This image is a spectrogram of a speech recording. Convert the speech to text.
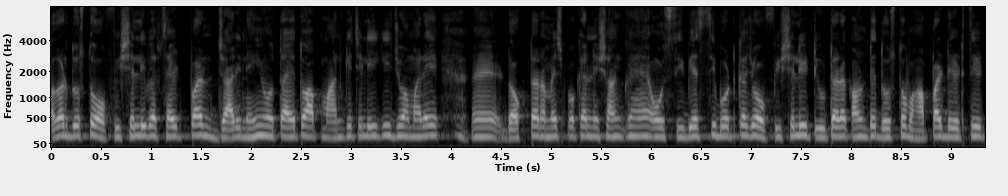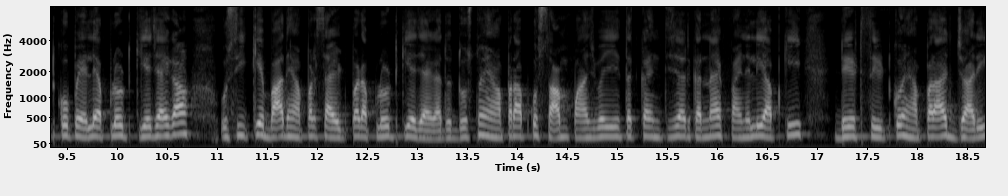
अगर दोस्तों ऑफिशियली वेबसाइट पर जारी नहीं होता है तो आप मान के चलिए कि जो हमारे डॉक्टर रमेश पोखरियाल निशंक हैं, और सीबीएसई बोर्ड का जो ऑफिशियली ट्विटर अकाउंट है, दोस्तों वहाँ पर डेट सीट को पहले अपलोड किया जाएगा, उसी के बाद यहाँ पर साइट पर अपलोड किया जाएगा। तो दोस्तों यहाँ पर आपको शाम पाँच बजे तक का इंतज़ार करना है। फाइनली आपकी डेट सीट को यहाँ पर आज जारी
